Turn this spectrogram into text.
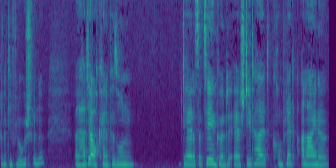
relativ logisch finde. Weil er hat ja auch keine Person, der er das erzählen könnte. Er steht halt komplett alleine.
